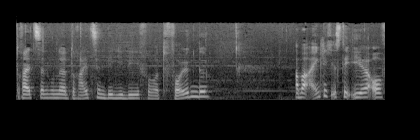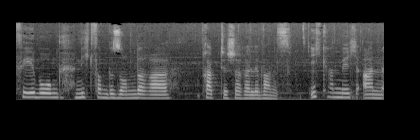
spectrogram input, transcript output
1313 BGB fortfolgende. Aber eigentlich ist die Eheaufhebung nicht von besonderer praktischer Relevanz. Ich kann mich an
